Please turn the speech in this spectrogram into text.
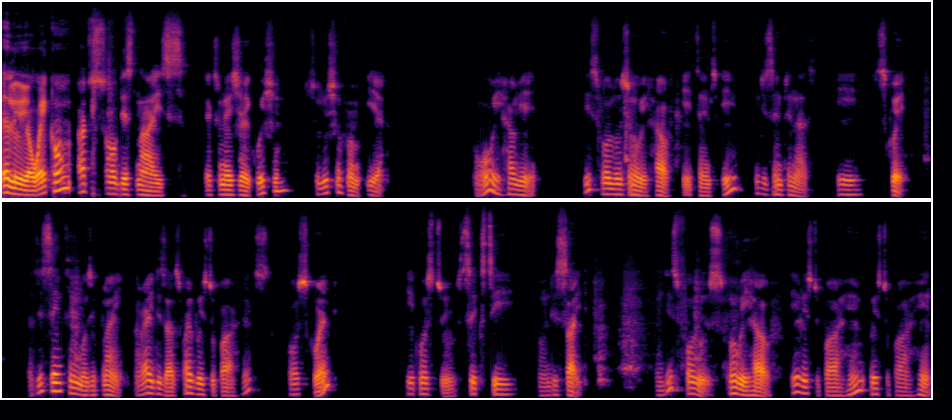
Hello, you're welcome. How to solve this nice exponential equation? Solution from here. What we have here, this solution we have a times a, which is same thing as a square. As this same thing multiplying, I write this as 5 raised to power x all squared equals to 60 on this side. And this follows when we have a raised to power m raised to power n.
